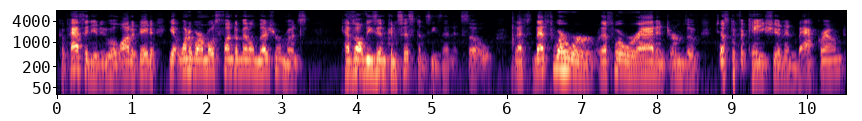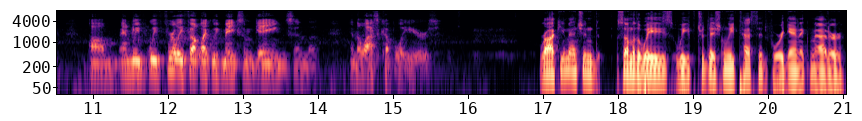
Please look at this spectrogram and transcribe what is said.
capacity to do a lot of data, yet one of our most fundamental measurements has all these inconsistencies in it. So that's that's where we're that's where we're at in terms of justification and background. Um, and we've we've really felt like we've made some gains in the in the last couple of years. Roch, you mentioned some of the ways we've traditionally tested for organic matter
